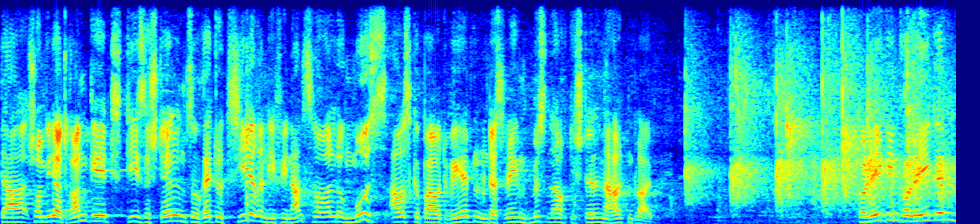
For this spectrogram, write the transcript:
da schon wieder drangeht, diese Stellen zu reduzieren. Die Finanzverwaltung muss ausgebaut werden, und deswegen müssen auch die Stellen erhalten bleiben. Kolleginnen und Kollegen,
